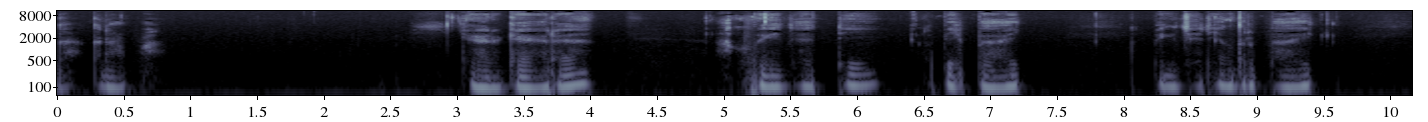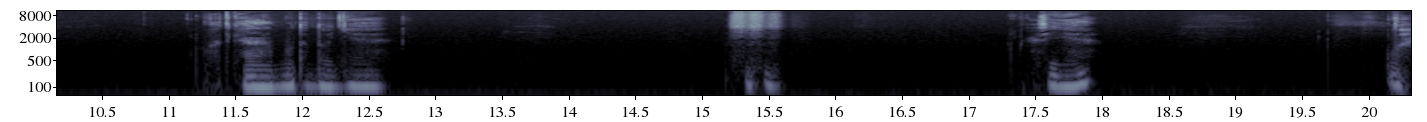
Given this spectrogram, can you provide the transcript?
nggak kenapa? Gara-gara aku pengen jadi lebih baik, pengen jadi yang terbaik buat kamu tentunya. Makasih ya. Wah.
